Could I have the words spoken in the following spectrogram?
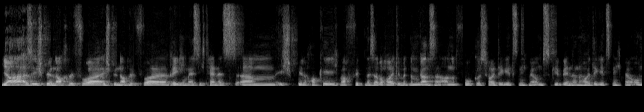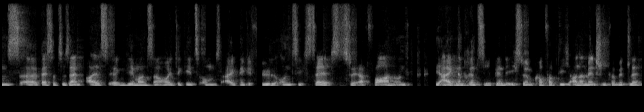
Ja, also ich spiele nach wie vor, ich spiele nach wie vor regelmäßig Tennis. Ähm, ich spiele Hockey, ich mache Fitness, aber heute mit einem ganz anderen Fokus. Heute geht es nicht mehr ums Gewinnen, heute geht es nicht mehr ums äh, besser zu sein als irgendjemand, sondern heute geht es ums eigene Gefühl und sich selbst zu erfahren und die eigenen Prinzipien, die ich so im Kopf habe, die ich anderen Menschen vermittle,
